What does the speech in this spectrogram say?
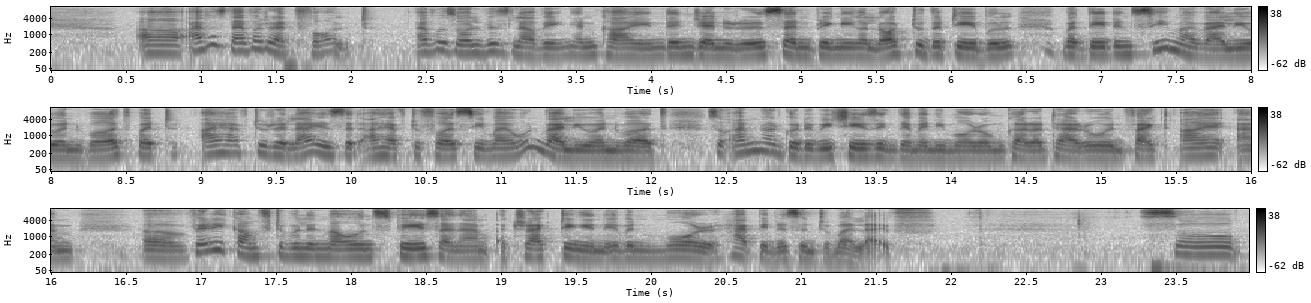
uh, I was never at fault. I was always loving and kind and generous and bringing a lot to the table, but they didn't see my value and worth. But I have to realize that I have to first see my own value and worth. So I'm not going to be chasing them anymore, Omkara Tarot. In fact, I am uh, very comfortable in my own space and I'm attracting in even more happiness into my life. So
